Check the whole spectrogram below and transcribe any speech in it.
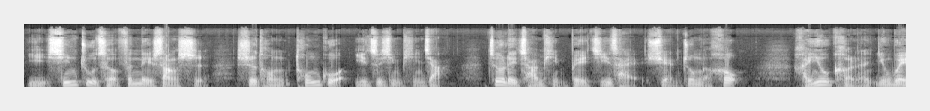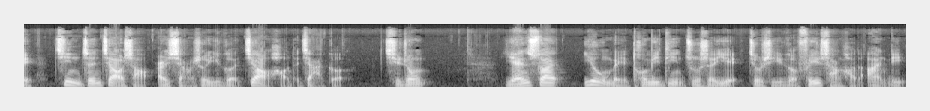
以新注册分类上市，视同通过一致性评价，这类产品被集采选中了后。很有可能因为竞争较少而享受一个较好的价格，其中盐酸右美托密定注射液就是一个非常好的案例。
